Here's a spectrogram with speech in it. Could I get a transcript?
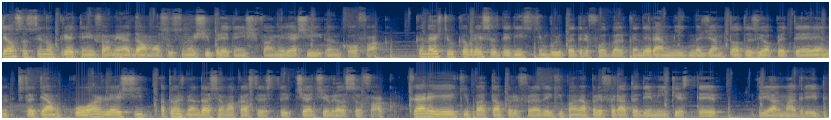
Te-au susținut prietenii, familia, da, m-au susținut și prietenii și familia și încă o fac. Când ai știut că vrei să-ți dedici timpul către fotbal, când eram mic, mergeam toată ziua pe teren, stăteam cu orele și atunci mi-am dat seama că asta este ceea ce vreau să fac. Care e echipa ta preferată? Echipa mea preferată de mic este Real Madrid.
